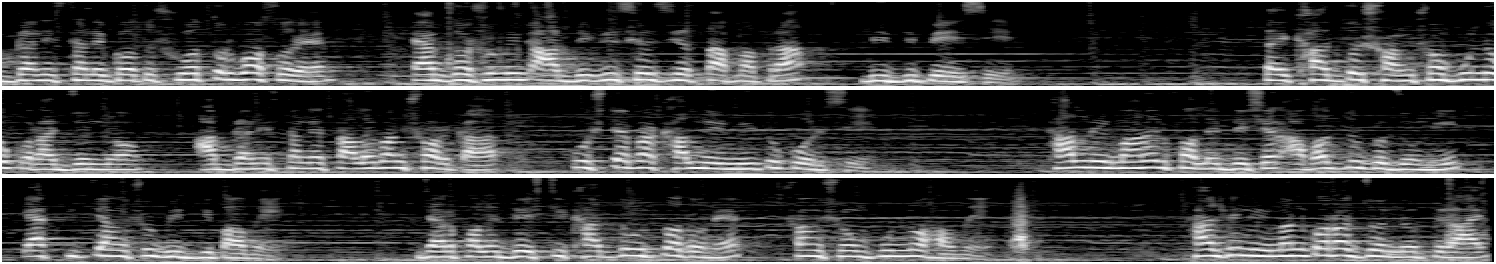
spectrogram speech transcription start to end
আফগানিস্তানে গত চুয়াত্তর বছরে এক দশমিক আট ডিগ্রি সেলসিয়াস তাপমাত্রা বৃদ্ধি পেয়েছে। তাই খাদ্য স্বয়ংসম্পূর্ণ করার জন্য আফগানিস্তানের তালেবান সরকার কোস্টেপা খাল নির্মিত করছে। খাল নির্মাণের ফলে দেশের আবাদযোগ্য জমি এক তৃতীয়াংশ বৃদ্ধি পাবে, যার ফলে দেশটি খাদ্য উৎপাদনে স্বয়ংসম্পূর্ণ হবে। খালটি নির্মাণ করার জন্য প্রায়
